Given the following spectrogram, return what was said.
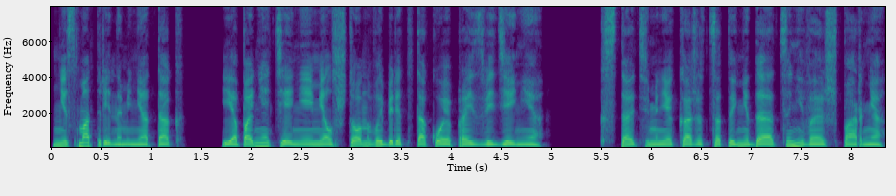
Не смотри на меня так. Я понятия не имел, что он выберет такое произведение. Кстати, мне кажется, ты недооцениваешь парня.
